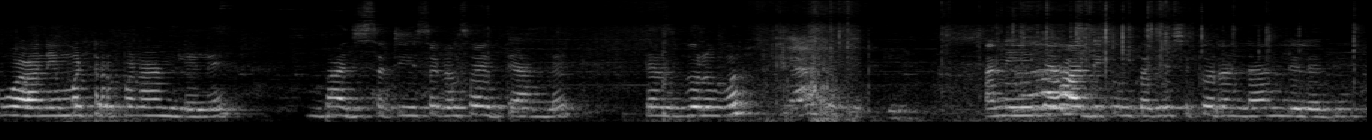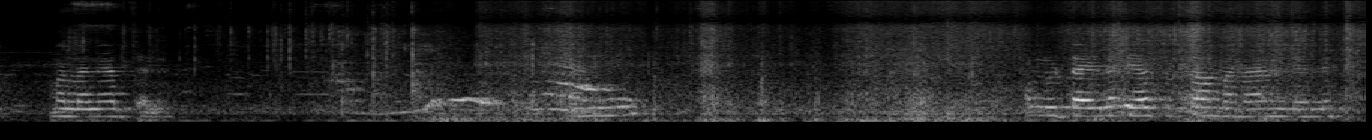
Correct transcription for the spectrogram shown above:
व आणि मटर पण आणलेले भाजीसाठी हे सगळं साहित्य आणले त्याचबरोबर आणि हे हळदी कुंकाचे असे करंडे आणलेले आहेत मी मला आणि आत्याला. आणि लुटायला हे असं सामान आणलेलं आहे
